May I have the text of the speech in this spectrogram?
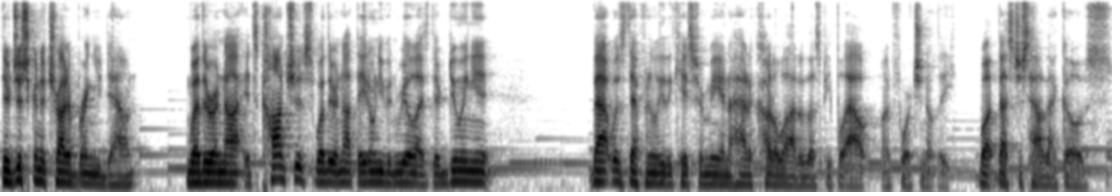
they're just going to try to bring you down. Whether or not it's conscious, whether or not they don't even realize they're doing it. That was definitely the case for me, and I had to cut a lot of those people out, unfortunately. But that's just how that goes.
